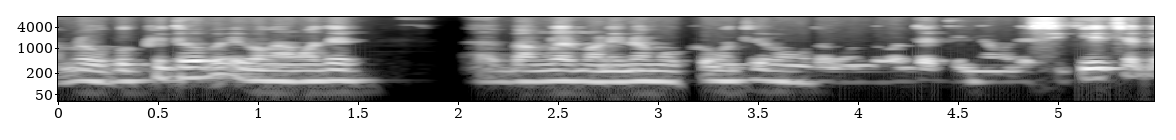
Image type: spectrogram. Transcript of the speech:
আমরা উপকৃত হব এবং আমাদের বাংলার মাননীয় মুখ্যমন্ত্রী মমতা বন্দ্যোপাধ্যায় তিনি আমাদের শিখিয়েছেন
